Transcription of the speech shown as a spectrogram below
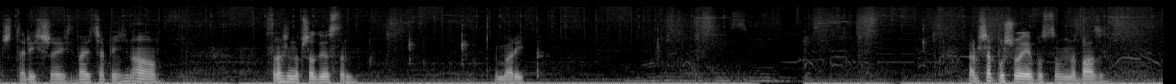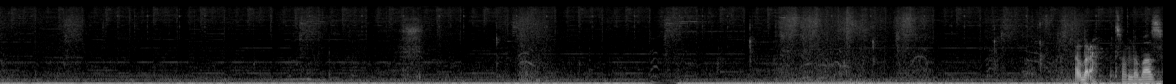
4, 6, 25, no. Strasznie do przodu jestem. Chyba rip. Ale przepuszuję po prostu na bazę. Dobra, co do bazy.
